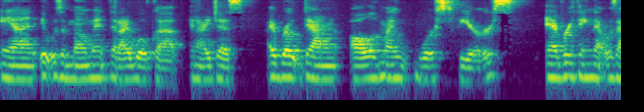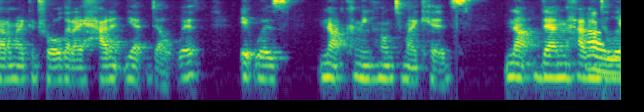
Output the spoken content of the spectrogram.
and it was a moment that I woke up and I just, I wrote down all of my worst fears, everything that was out of my control that I hadn't yet dealt with. It was not coming home to my kids, not them having oh, to live,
